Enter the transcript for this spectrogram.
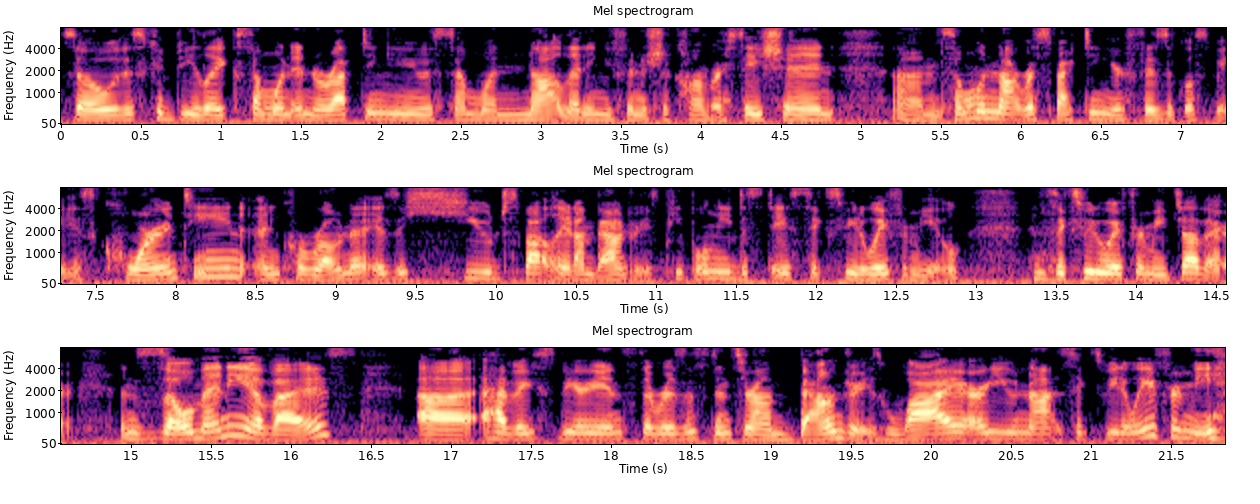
So, this could be like someone interrupting you, someone not letting you finish a conversation, um, someone not respecting your physical space. Quarantine and corona is a huge spotlight on boundaries. People need to stay six feet away from you and six feet away from each other. And so many of us uh, have experienced the resistance around boundaries. Why are you not six feet away from me?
